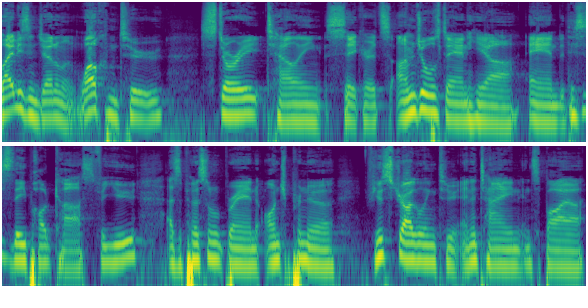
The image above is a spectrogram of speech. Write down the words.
Ladies and gentlemen, welcome to Storytelling Secrets. I'm Jules Dan here, and this is the podcast for you as a personal brand entrepreneur. If you're struggling to entertain, inspire,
